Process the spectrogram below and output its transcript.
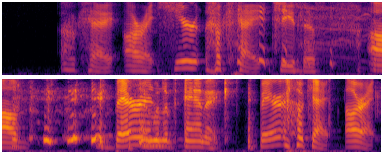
Okay, all right. Here, okay, Jesus. Um, I'm Baron, gonna panic. Baron. Okay, all right.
